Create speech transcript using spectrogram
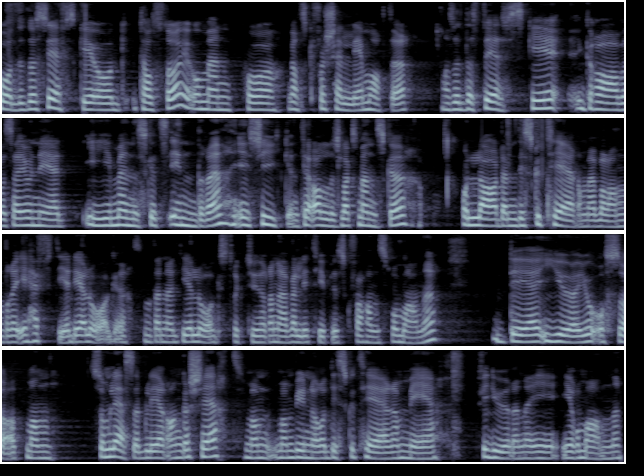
både Dostojevskij og Tolstoy, om enn på ganske forskjellige måter. Altså Dostojevskij graver seg jo ned i menneskets indre, i psyken til alle slags mennesker, og lar dem diskutere med hverandre i heftige dialoger. Så denne dialogstrukturen er veldig typisk for hans romaner. Det gjør jo også at man som leser blir engasjert. Man, man begynner å diskutere med figurene i, i romanene.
